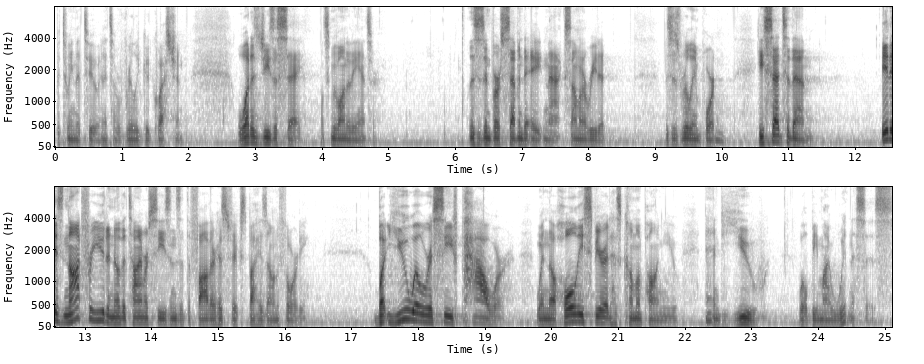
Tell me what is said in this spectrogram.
between the two, and it's a really good question. What does Jesus say? Let's move on to the answer. This is in verse 7 to 8 in Acts. I'm going to read it. This is really important. He said to them, It is not for you to know the time or seasons that the Father has fixed by his own authority, but you will receive power when the Holy Spirit has come upon you, and you will be my witnesses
